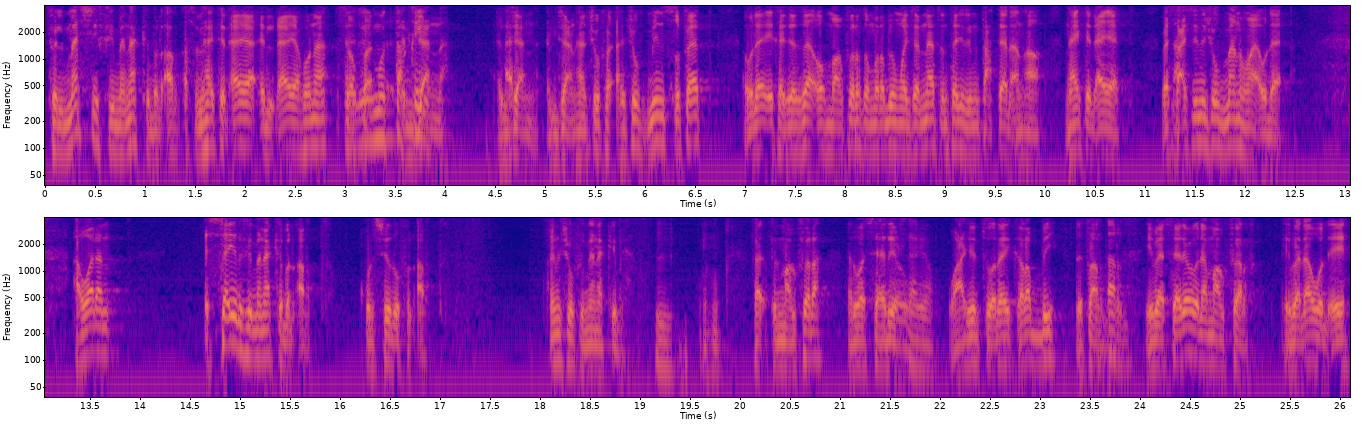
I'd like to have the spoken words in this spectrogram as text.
في المشي في مناكب الأرض أصل نهاية الآية الآية هنا سوف المتقين الجنة. الجنة الجنة. هنشوف هنشوف من صفات أولئك جزاؤهم مغفرة من ربهم وجنات تجري من تحتها الأنهار. نهاية الآيات. بس نعم. عايزين نشوف من هو هؤلاء. اولا السير في مناكب الأرض. قل سيروا في الأرض. امشوا في مناكبها. في المغفرة هو سارعوا. وعجلت إليك ربي لترضى. يبقى سارعوا إلى مغفرة. يبقى الأول إيه؟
